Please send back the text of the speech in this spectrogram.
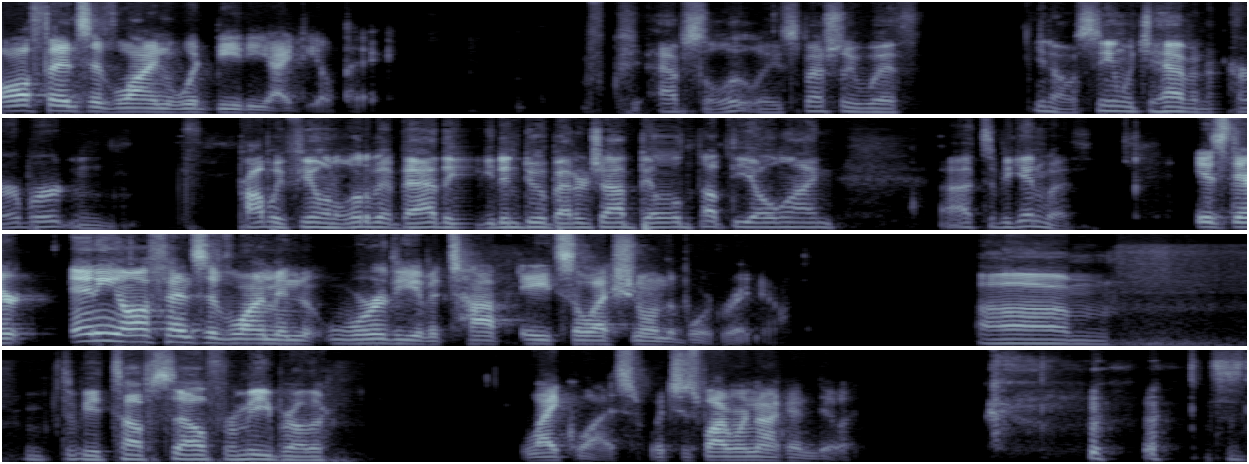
offensive line would be the ideal pick? Absolutely, especially with you know seeing what you have in Herbert and probably feeling a little bit bad that you didn't do a better job building up the O line uh, to begin with. Is there any offensive lineman worthy of a top eight selection on the board right now? Um, to be a tough sell for me, brother. Likewise, which is why we're not going to do it. This is-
